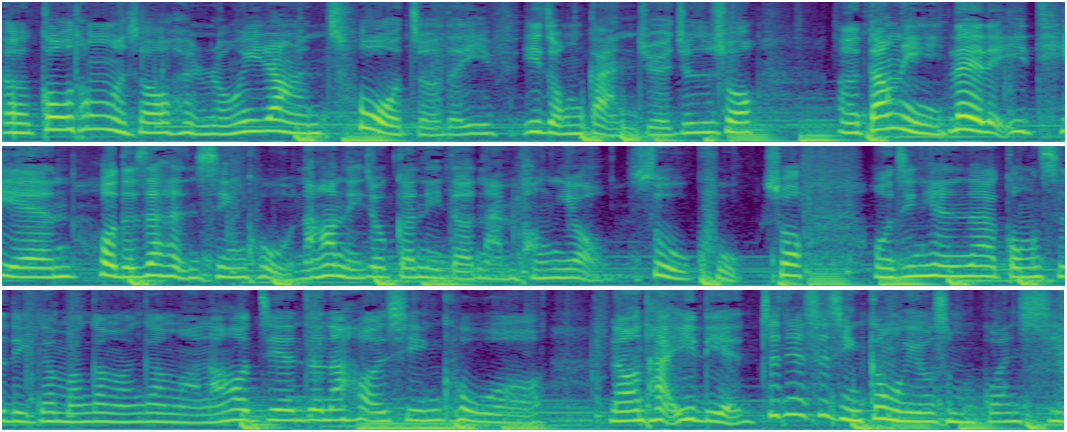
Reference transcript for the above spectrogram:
呃，沟通的时候很容易让人挫折的一一种感觉，就是说，呃，当你累了一天或者是很辛苦，然后你就跟你的男朋友诉苦，说我今天在公司里干嘛干嘛干嘛，然后今天真的好辛苦哦，然后他一脸这件事情跟我有什么关系？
